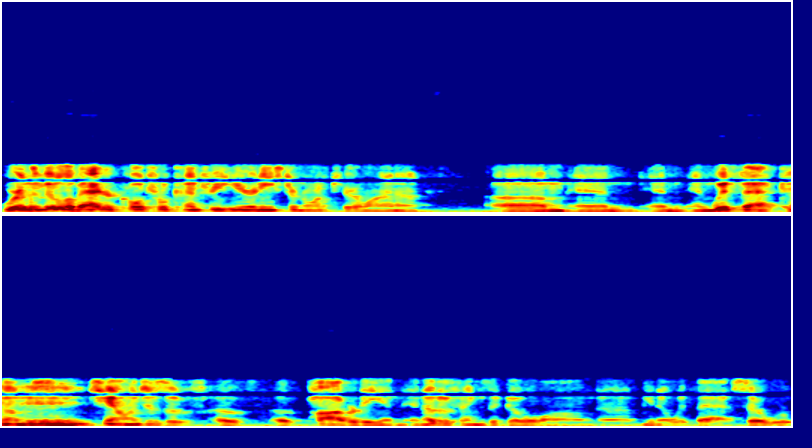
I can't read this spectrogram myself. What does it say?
we're in the middle of agricultural country here in eastern North Carolina, um, and and and with that comes challenges of, of, of poverty and, and other things that go along, uh, you know, with that. So we're,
